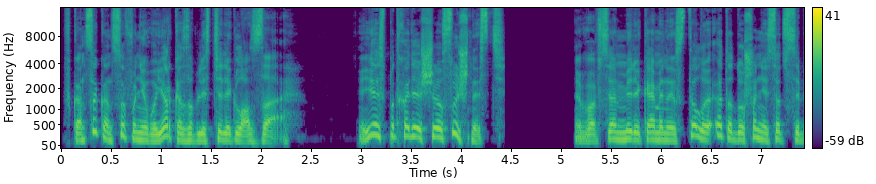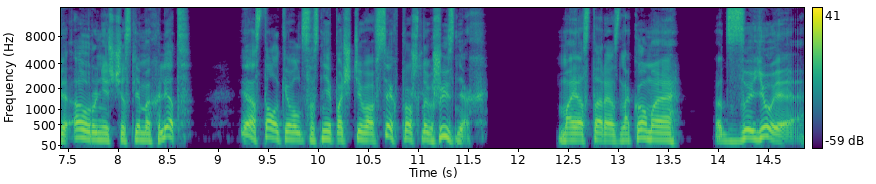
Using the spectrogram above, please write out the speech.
В конце концов у него ярко заблестели глаза. Есть подходящая сущность. Во всем мире каменной стелы эта душа несет в себе ауру неисчислимых лет. Я сталкивался с ней почти во всех прошлых жизнях. Моя старая знакомая — Цзюэ.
